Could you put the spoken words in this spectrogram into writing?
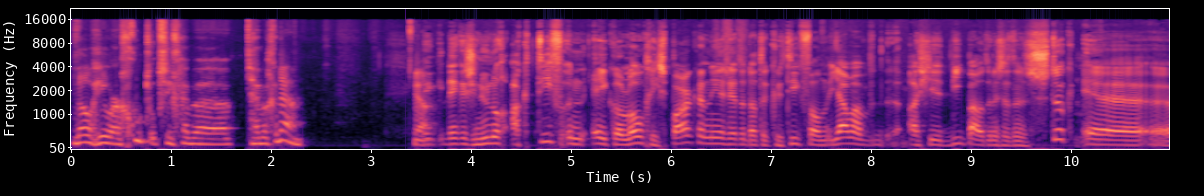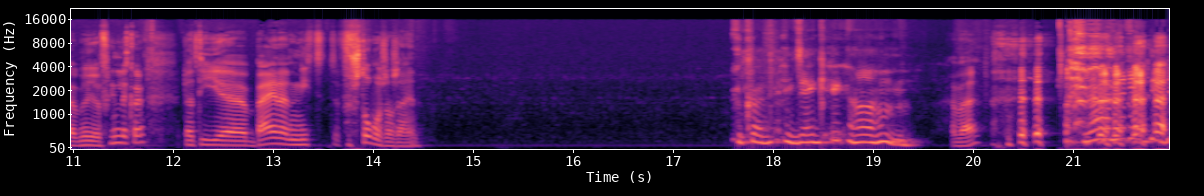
wel heel erg goed op zich hebben, hebben gedaan. Ja. Ik denk als je nu nog actief een ecologisch park kan neerzetten, dat de kritiek van ja, maar als je die bouwt, dan is het een stuk eh, eh, milieuvriendelijker, dat die eh, bijna niet te verstommen zal zijn. Ik, ik denk. ik-. En wij? Ja, nee, ik, denk-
